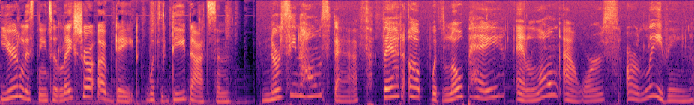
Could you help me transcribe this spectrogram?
You're listening to Lakeshore Update with Dee Dotson. Nursing home staff, fed up with low pay and long hours, are leaving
